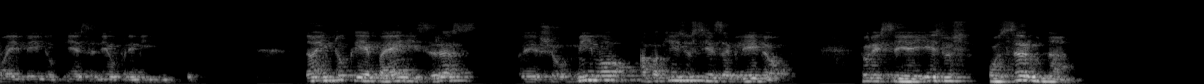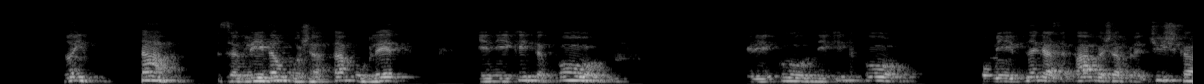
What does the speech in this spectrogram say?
po imenu, ki je sedel pri mitnici. No, in tukaj je pa en izraz, torej je šel mimo, ampak Jezus je zagledal. Torej se je Jezus ozrl na. No, in ta zagledal moža, ta pogled je nekaj tako, rekel, nekaj tako pomembnega za papeža Frančiška,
